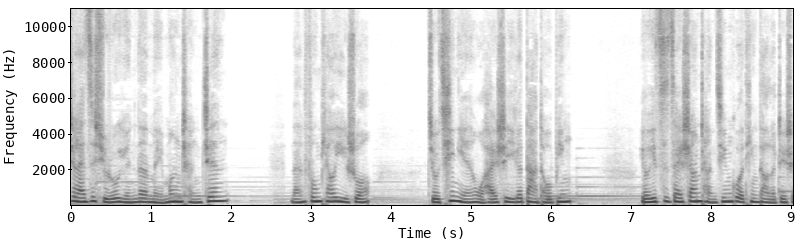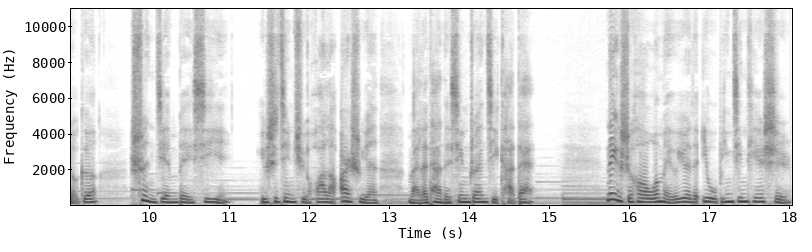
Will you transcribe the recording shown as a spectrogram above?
是来自许茹芸的《美梦成真》。南风飘逸说，九七年我还是一个大头兵，有一次在商场经过，听到了这首歌，瞬间被吸引，于是进去花了二十元买了他的新专辑卡带。那个时候，我每个月的义务兵津贴是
